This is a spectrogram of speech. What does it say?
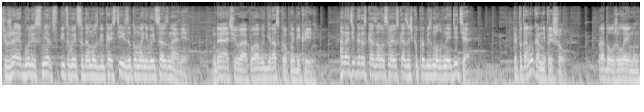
Чужая боль и смерть впитывается до мозга костей и затуманивает сознание. «Да, чувак, у Авы гироскоп на бикрень. Она тебе рассказала свою сказочку про безмолвное дитя. Ты потому ко мне пришел?» Продолжил Леймон.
